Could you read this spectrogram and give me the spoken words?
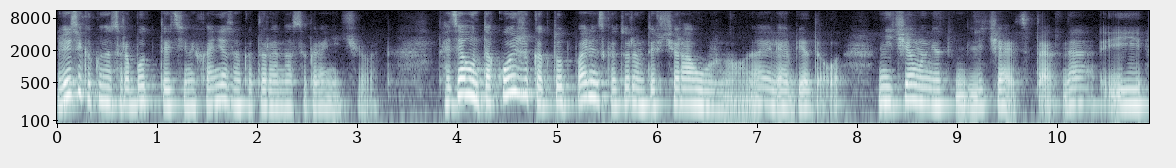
Видите, как у нас работают эти механизмы, которые нас ограничивают? Хотя он такой же, как тот парень, с которым ты вчера ужинала да, или обедала. Ничем он не отличается так. Да? И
